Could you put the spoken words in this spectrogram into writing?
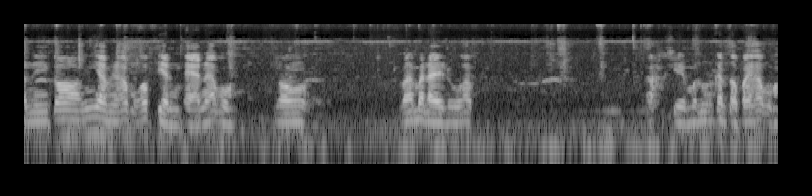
อนนี้ก็เงียบนะครับ ผมก็เปลี่ยนแผนนะครับผม ลองร้อยมาไดดูครับอะโอเคมาลุ้นกันต่อไปครับผม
